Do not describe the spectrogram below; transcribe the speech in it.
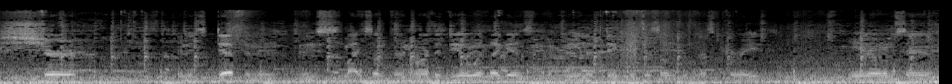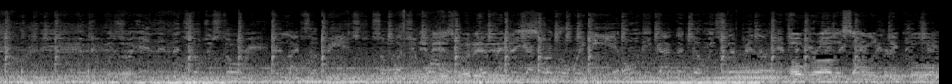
sure and it's definitely like something hard to deal with, I guess. Being addicted to something, that's crazy. You know what I'm saying? it is what it is. Overall, the song was pretty cool.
